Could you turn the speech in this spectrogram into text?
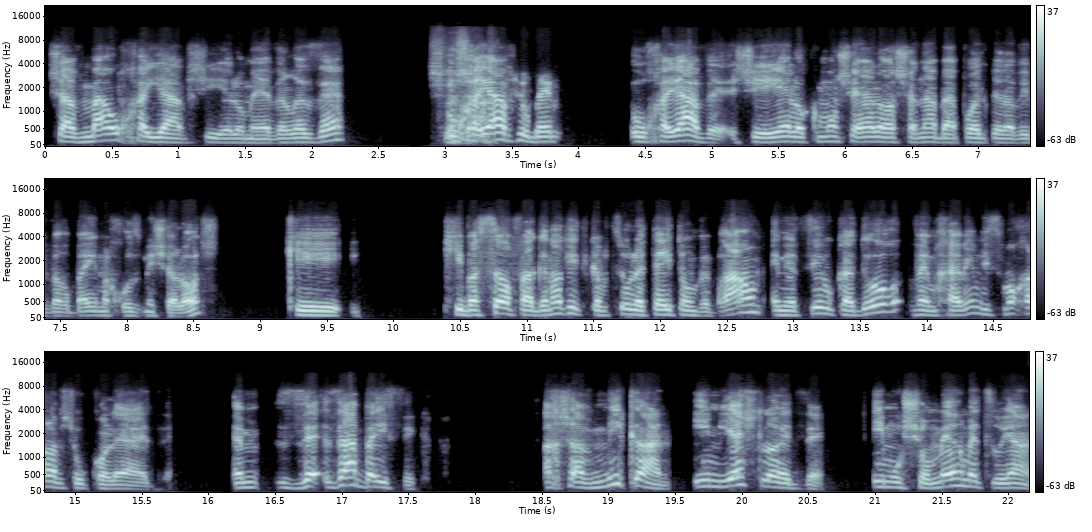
עכשיו, מה הוא חייב שיהיה לו מעבר לזה? הוא חייב שהוא. הוא חייב שיהיה לו, כמו שהיה לו השנה בהפועל תל אביב, 40 אחוז משלוש, כי, כי בסוף ההגנות יתכווצו לטייטום ובראון, הם יוציאו כדור, והם חייבים לסמוך עליו שהוא קולע את זה. הם, זה, זה ה basic. עכשיו, מכאן, אם יש לו את זה, אם הוא שומר מצוין,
